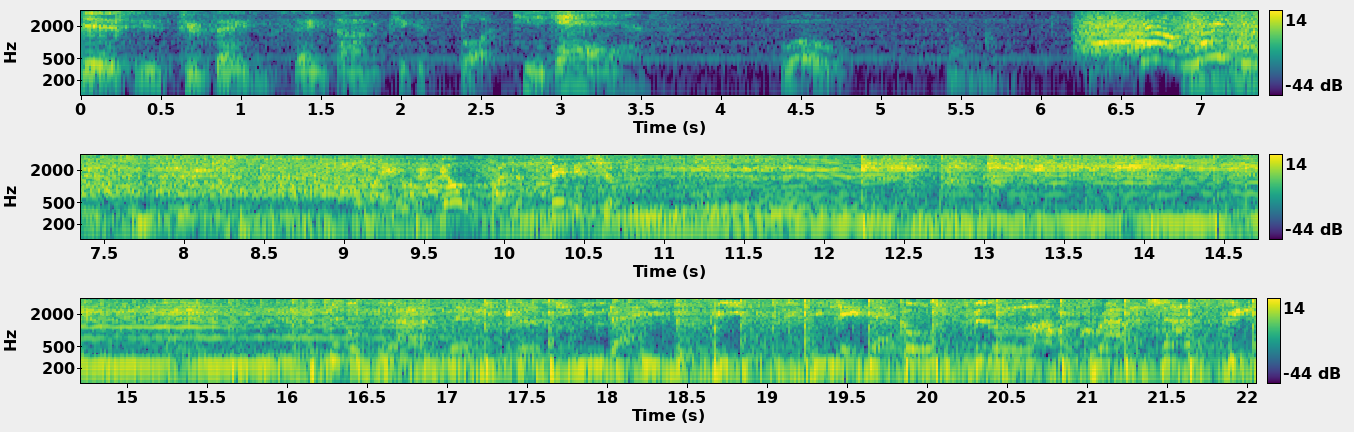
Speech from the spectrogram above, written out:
is to use two things at the same time and kick his butt. Kick ass. Whoa. And here we go, trying to finish him. The devil bowed his head because he knew that he'd been beat. He laid that golden fiddle on the ground at China's feet.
